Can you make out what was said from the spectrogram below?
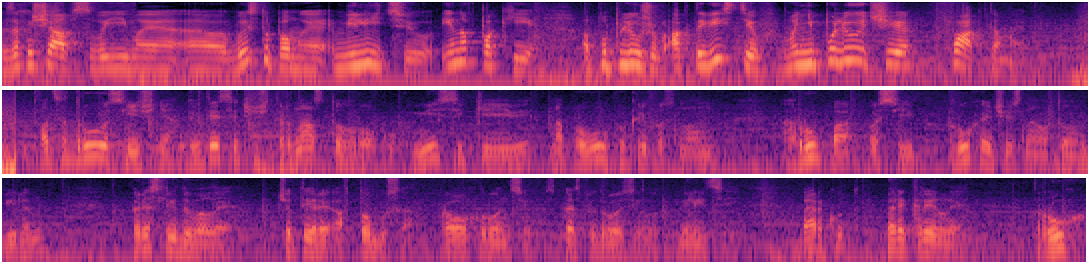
захищав своїми е, виступами міліцію і навпаки поплюжив активістів, маніпулюючи фактами. 22 січня 2014 року у місті Києві на провулку Кріпосному група осіб, рухаючись на автомобілем, переслідували чотири автобуса правоохоронців спецпідрозділу міліції Беркут, перекрили рух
